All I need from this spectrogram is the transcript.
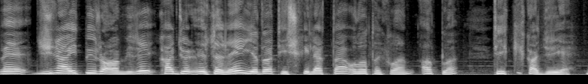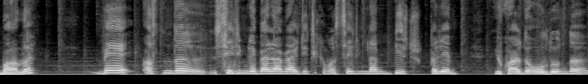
ve cinayet büro amiri Kadir Özer'e ya da teşkilatta ona takılan adla Tilki Kadri'ye bağlı. Ve aslında Selim'le beraber dedik ama Selim'den bir kalem yukarıda olduğunu da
